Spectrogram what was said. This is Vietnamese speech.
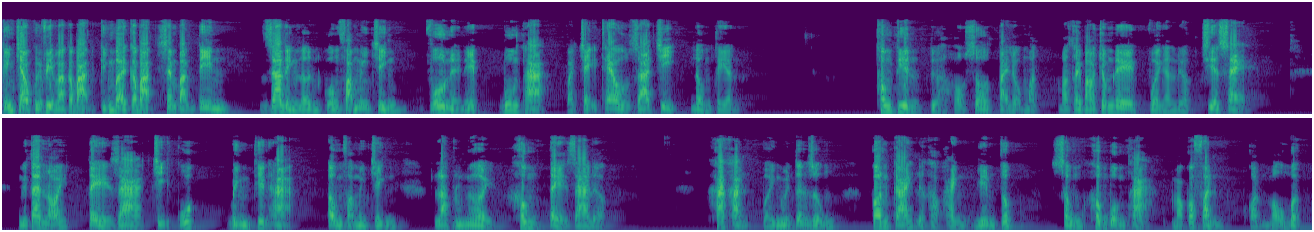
Kính chào quý vị và các bạn, kính mời các bạn xem bản tin Gia đình lớn của ông Phạm Minh Chính vô nể nếp buông thả và chạy theo giá trị đồng tiền. Thông tin từ hồ sơ tài liệu mật mà Thời báo chấm vừa nhận được chia sẻ. Người ta nói tể gia trị quốc, bình thiên hạ Ông Phạm Minh Chính là một người không tể ra được. Khác hẳn với Nguyễn Tân Dũng, con cái được học hành nghiêm túc, sống không buông thả mà có phần còn mẫu mực.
